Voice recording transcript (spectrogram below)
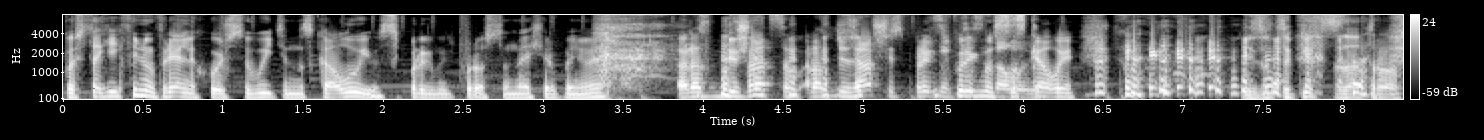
После таких фильмов реально хочется выйти на скалу и спрыгнуть просто нахер, понимаешь? Разбежаться, разбежавшись, прыгнуть Спрыгнуть со скалы. И зацепиться за трос.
